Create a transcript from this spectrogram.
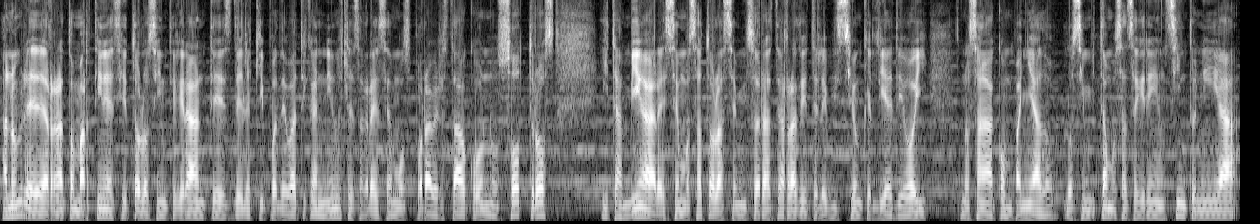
A nombre de Renato Martínez y todos los integrantes del equipo de Vatican News les agradecemos por haber estado con nosotros y también agradecemos a todas las emisoras de radio y televisión que el día de hoy nos han acompañado. Los invitamos a seguir en sintonía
